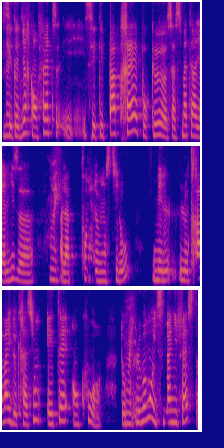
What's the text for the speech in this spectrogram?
C'est-à-dire qu'en fait, c'était pas prêt pour que ça se matérialise à la pointe de mon stylo mais le, travail de création était en cours. Donc le moment où il se manifeste,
